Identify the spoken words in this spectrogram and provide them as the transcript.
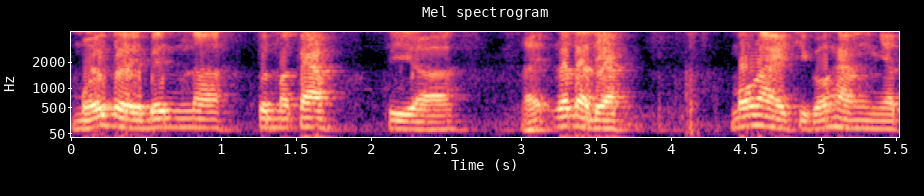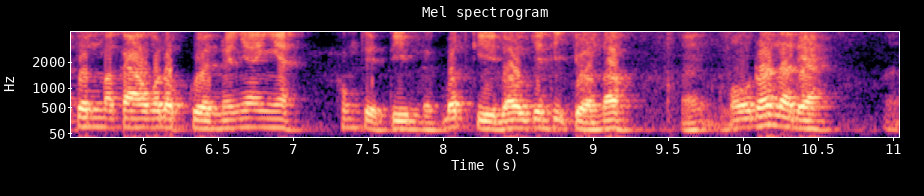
mới về bên uh, Tuân Macao thì uh, đấy rất là đẹp. Mẫu này chỉ có hàng nhà Tuân Macao có độc quyền thôi nha anh em. Không thể tìm được bất kỳ đâu trên thị trường đâu. Đấy, mẫu rất là đẹp. Đấy.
